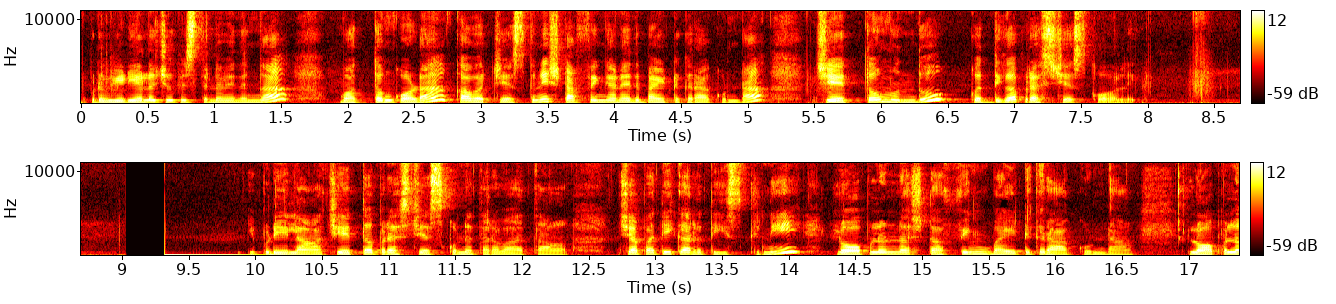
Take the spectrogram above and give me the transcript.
ఇప్పుడు వీడియోలో చూపిస్తున్న విధంగా మొత్తం కూడా కవర్ చేసుకుని స్టఫింగ్ అనేది బయటకు రాకుండా చేత్తో ముందు కొద్దిగా ప్రెస్ చేసుకోవాలి. ఇప్పుడు ఇలా చేత్తో ప్రెస్ చేసుకున్న తర్వాత చపాతీ కర్ర తీసుకుని లోపల ఉన్న స్టఫింగ్ బయటకు రాకుండా లోపల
